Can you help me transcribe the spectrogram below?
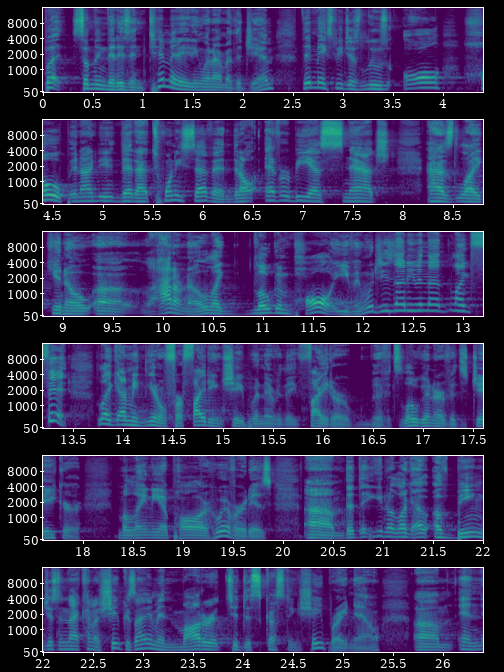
but something that is intimidating when I'm at the gym that makes me just lose all hope. And I that at 27, that I'll ever be as snatched as like, you know, uh, I don't know, like Logan Paul even, which he's not even that like fit. Like, I mean, you know, for fighting shape whenever they fight, or if it's Logan or if it's Jake or Melania Paul or whoever it is, um, that they, you know, like of being just in that kind of shape because I am in moderate to disgusting shape right now, um, and,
